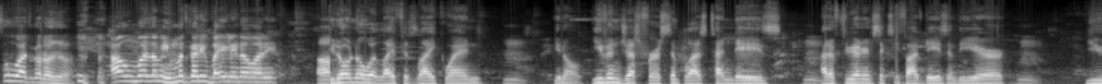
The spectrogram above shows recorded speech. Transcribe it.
શું વાત કરો છો આ ઉંમર તમે હિંમત કરી બાઇક લઈને આવવાની અ, you don't know what life is like when હમ, you know even just for as simple as 10 days out of 365 days in the year હમ, you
